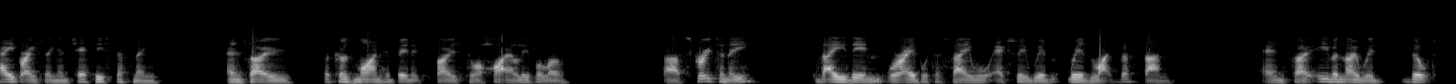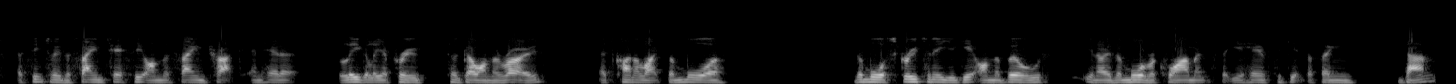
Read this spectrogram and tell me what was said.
K bracing and chassis stiffening, and so because mine had been exposed to a higher level of uh, scrutiny, they then were able to say, well, actually, we'd we'd like this done, and so even though we'd built essentially the same chassis on the same truck and had it legally approved to go on the road, it's kind of like the more the more scrutiny you get on the build, you know, the more requirements that you have to get the thing done.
